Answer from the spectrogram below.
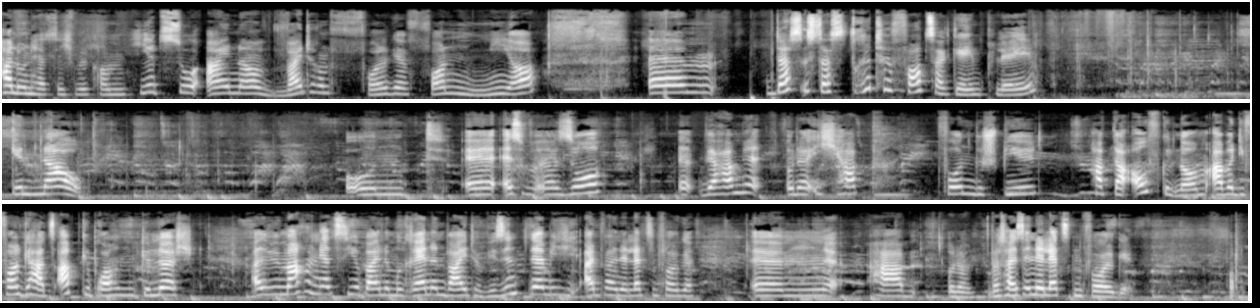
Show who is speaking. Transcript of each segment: Speaker 1: Hallo und herzlich willkommen hier zu einer weiteren Folge von mir. Ähm, das ist das dritte Forza Gameplay. Genau. Und äh, es war so, äh, wir haben ja, oder ich habe vorhin gespielt, habe da aufgenommen, aber die Folge hat es abgebrochen und gelöscht. Also wir machen jetzt hier bei einem Rennen weiter. Wir sind nämlich einfach in der letzten Folge ähm, haben oder was heißt in der letzten Folge?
